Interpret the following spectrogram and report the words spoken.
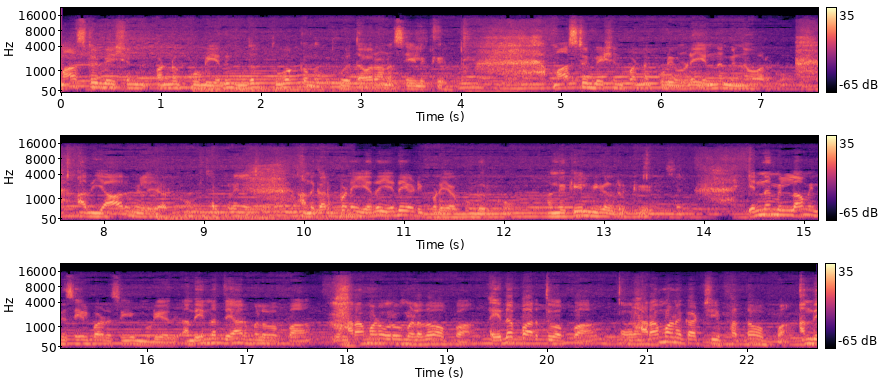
மாஸ்டர்பேஷன் பண்ணக்கூடியது முதல் துவக்கம் அது. ஒரு தவறான செயலுக்கு. மாஸ்டர்பேஷன் பண்ணக்கூடியவனுடைய எண்ணம் என்னவா இருக்கும்? அது யார் மேலேயா இருக்கும் கற்பனை அந்த கற்பனை எதை எதை அடிப்படையாக கொண்டு இருக்கும் அங்க கேள்விகள் இருக்கு. எண்ணம் இல்லாம இந்த செயல்பாடு செய்ய முடியாது. அந்த எண்ணத்தை யார் மேல வைப்பான் ஹரமான உறவு மேலதான் வைப்பான் எதை பார்த்து வைப்பான் ஹரமான காட்சியை பார்த்தா வைப்பான் அந்த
